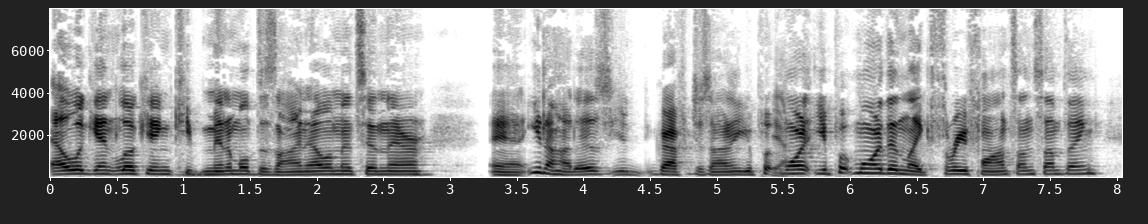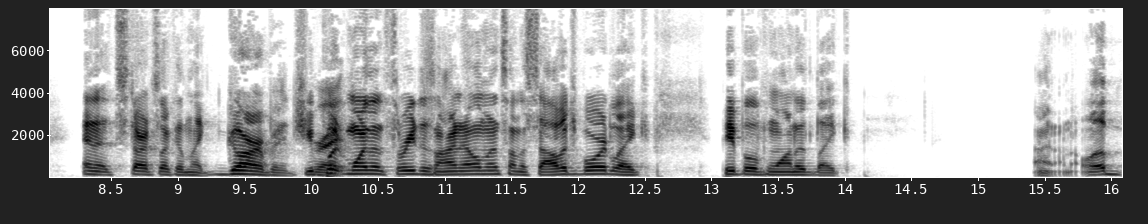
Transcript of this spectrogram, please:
elegant looking, keep minimal design elements in there. And you know how it is. You graphic designer, you put Yeah. more you put more than like three fonts on something and it starts looking like garbage. You Right. put more than three design elements on a salvage board, like people have wanted like I don't know.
